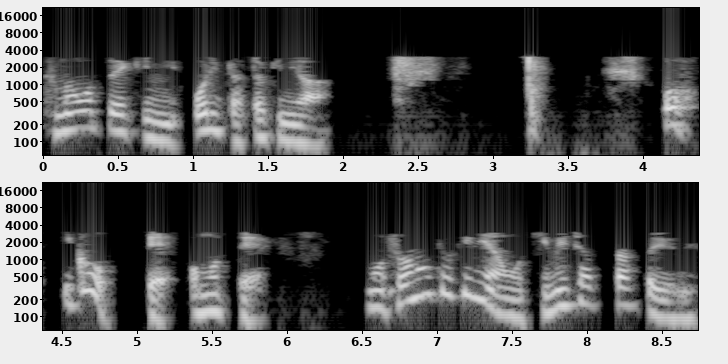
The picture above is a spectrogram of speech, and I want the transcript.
熊本駅に降りた時には、お、行こうっって思って、もうその時にはもう決めちゃったというね。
